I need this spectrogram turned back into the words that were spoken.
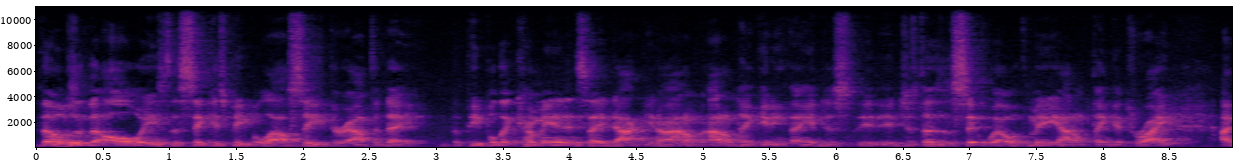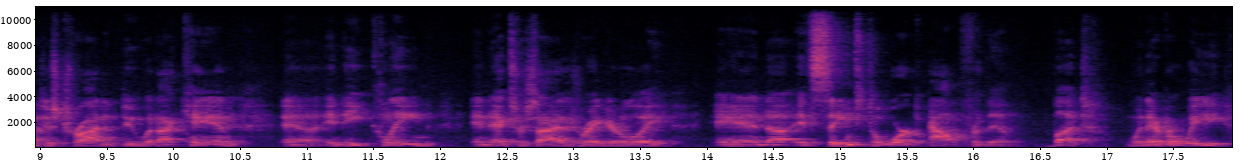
Those are the, always the sickest people I'll see throughout the day. The people that come in and say, "Doc, you know, I don't, I don't take anything. It just, it, it just doesn't sit well with me. I don't think it's right. I just try to do what I can uh, and eat clean and exercise regularly, and uh, it seems to work out for them." But whenever we,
